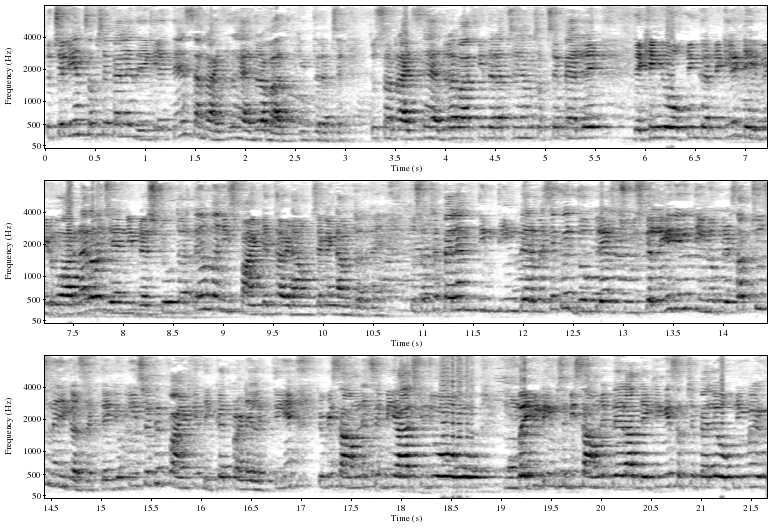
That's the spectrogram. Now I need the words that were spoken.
तो चलिए हम सबसे पहले देख लेते हैं सनराइजर्स हैदराबाद की तरफ़ से। तो सनराइजर्स हैदराबाद की तरफ़ से हम सबसे पहले देखेंगे ओपनिंग करने के लिए डेविड वार्नर और जेनी ब्रेस्टो उतरते हैं Manish Pandey third down second down उतरते हैं। तो सबसे पहले हम तीन तीन प्लेयर में से कोई दो प्लेयर चूज़ कर लेंगे, क्योंकि तीनों प्लेयर आप चूज़ नहीं कर सकते, क्योंकि इसमें फिर पॉइंट की दिक्कत पड़ने लगती है, क्योंकि सामने से भी आज जो मुंबई की टीम से भी सामने प्लेयर आप देखेंगे, सबसे पहले ओपनिंग में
